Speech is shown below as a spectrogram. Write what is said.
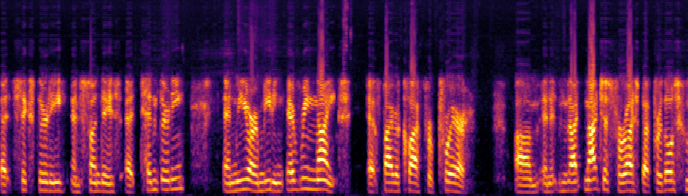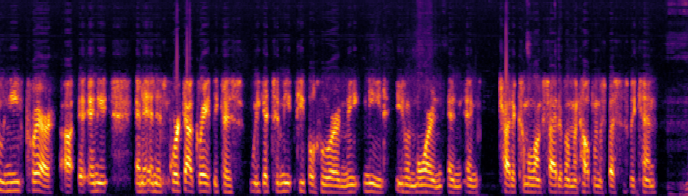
at 6.30 and Sundays at 10.30. And we are meeting every night at 5 o'clock for prayer um, and it's not not just for us, but for those who need prayer. Uh, and, it, and and it's worked out great because we get to meet people who are in need even more, and, and and try to come alongside of them and help them as best as we can. Mm-hmm.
